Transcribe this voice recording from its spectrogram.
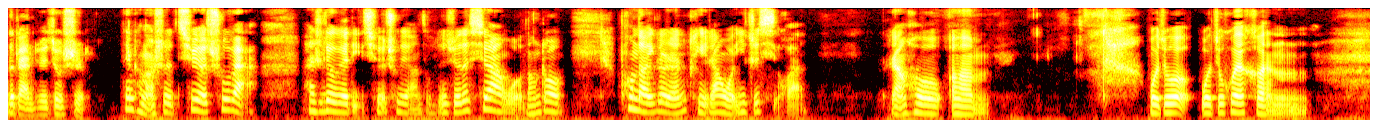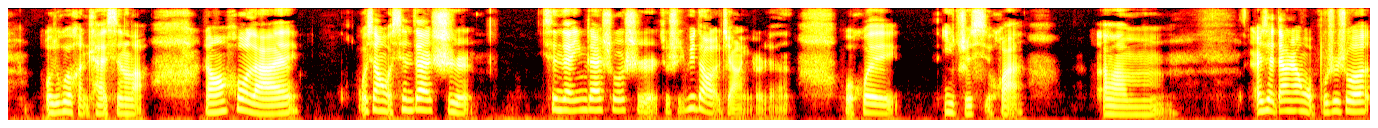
的感觉就是，那可能是七月初吧，还是六月底七月初的样子。我就觉得希望我能够碰到一个人可以让我一直喜欢，然后嗯，我就我就会很。我就会很开心了，然后后来，我想我现在是，现在应该说是就是遇到了这样一个人，我会一直喜欢，嗯，而且当然我不是说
